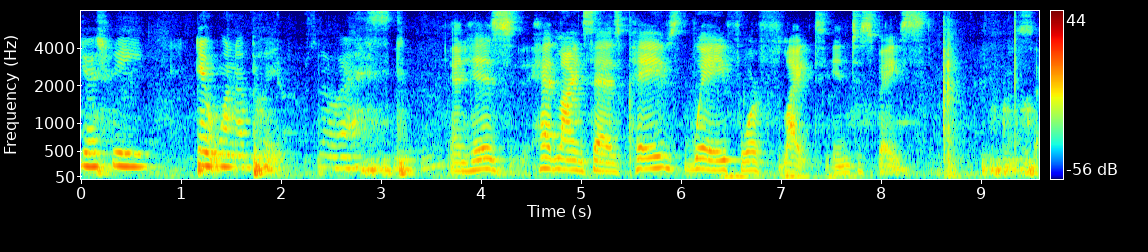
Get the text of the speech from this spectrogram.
Just we didn't want to put the rest. And his headline says paves way for flight into space. So,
